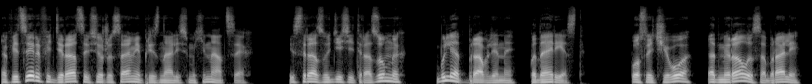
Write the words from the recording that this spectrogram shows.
офицеры Федерации все же сами признались в махинациях, и сразу 10 разумных были отправлены под арест. После чего адмиралы собрали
